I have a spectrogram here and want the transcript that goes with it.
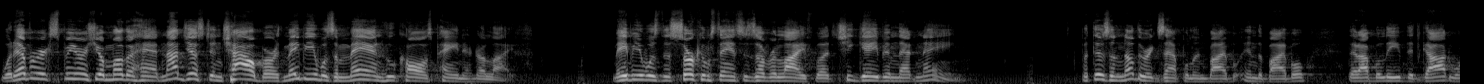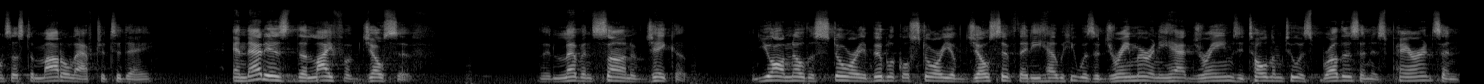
whatever experience your mother had, not just in childbirth, maybe it was a man who caused pain in her life. Maybe it was the circumstances of her life, but she gave him that name. But there's another example in Bible in the Bible that I believe that God wants us to model after today. And that is the life of Joseph, the 11th son of Jacob. And you all know the story, biblical story of Joseph, that he, had, he was a dreamer and he had dreams. He told them to his brothers and his parents, and,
